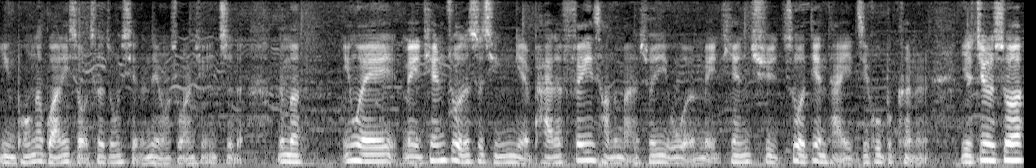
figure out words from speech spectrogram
影棚的管理手册中写的内容是完全一致的。那么，因为每天做的事情也排得非常的满，所以我每天去做电台也几乎不可能。也就是说，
